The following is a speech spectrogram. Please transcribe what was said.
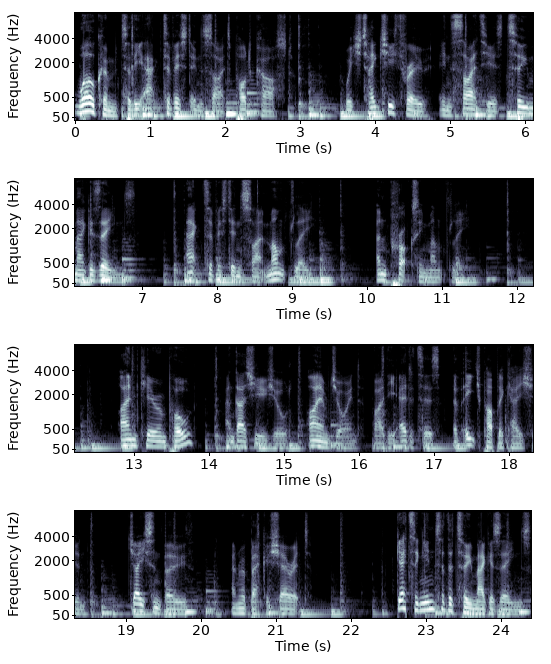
Welcome to the Activist Insight podcast, which takes you through Insightia's two magazines, Activist Insight Monthly and Proxy Monthly. I'm Kieran Poole, and as usual, I am joined by the editors of each publication, Jason Booth and Rebecca Sherratt. Getting into the two magazines,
